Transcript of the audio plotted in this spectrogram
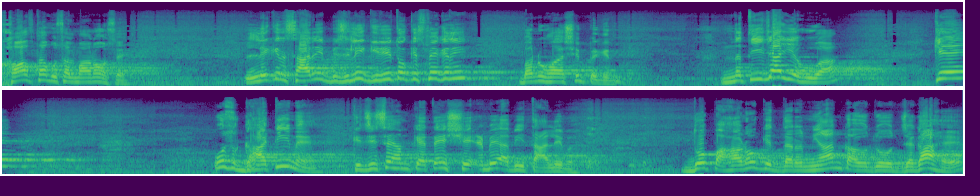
खौफ था मुसलमानों से। लेकिन सारी बिजली गिरी तो किस पे गिरी? बनु हाशिम पे गिरी। नतीजा ये हुआ कि उस घाटी में, कि जिसे हम कहते हैं शेब अबी तालिब, दो पहाड़ों के दरमियान का जो जगह है,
